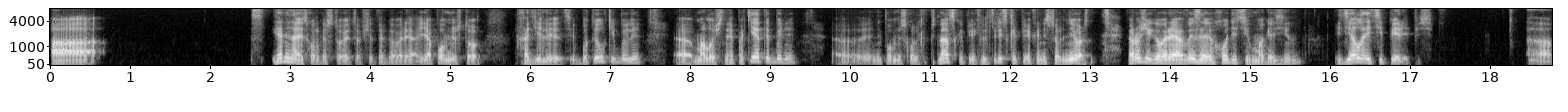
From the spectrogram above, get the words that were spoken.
А, я не знаю, сколько стоит, вообще-то говоря. Я помню, что ходили эти бутылки были, э, молочные пакеты были. э, не помню сколько, 15 копеек или 30 копеек они стоили, неважно. Короче говоря, вы заходите в магазин и делаете перепись э,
